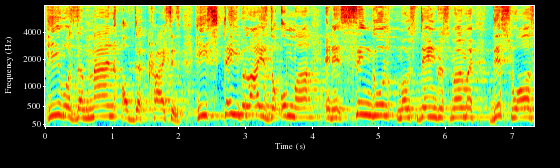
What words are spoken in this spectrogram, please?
He was the man of the crisis. He stabilized the ummah in its single most dangerous moment. This was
